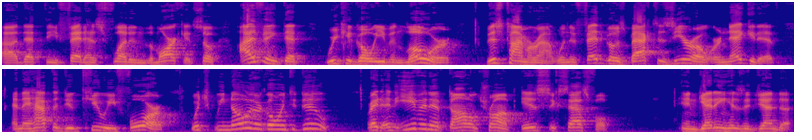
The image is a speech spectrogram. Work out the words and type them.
uh, that the Fed has flooded into the market. So I think that we could go even lower this time around when the Fed goes back to zero or negative and they have to do QE4, which we know they're going to do, right? And even if Donald Trump is successful in getting his agenda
